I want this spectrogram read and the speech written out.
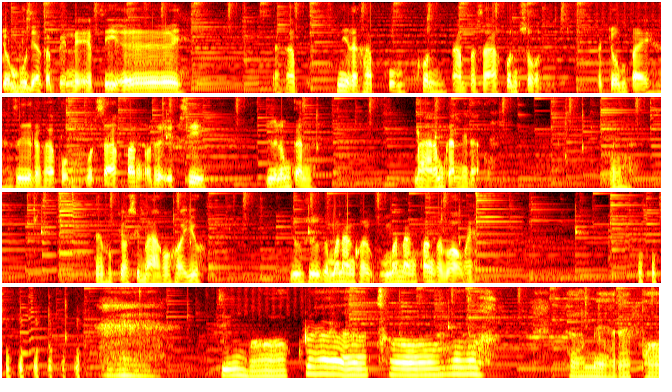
จมผู้เดียวกับเป็นในเอฟซีเอ้ยนะครับ นี่แหละครับผมคนตามภาษาคนโสดกระจมไปซื้อนะครับ ผมกดสาฟังเอาเถอเอฟซีอยู่น้ำกันบ้าน้ำกันนี่แหละอืมแต่พวกเจ้าสิบ้าเขาคอยอยู่อยู่ซื้อกับมะนางคอยมะนางฟังคอยบอกไหม จึงบอกราทอถ้าแม่ได้พอ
